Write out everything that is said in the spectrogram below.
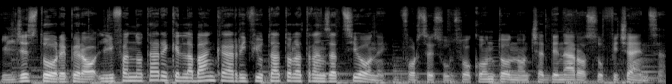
Il gestore però gli fa notare che la banca ha rifiutato la transazione, forse sul suo conto non c'è denaro a sufficienza.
